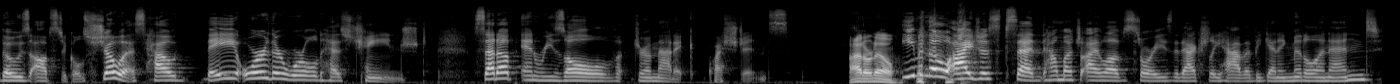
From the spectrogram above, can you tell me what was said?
those obstacles. Show us how they or their world has changed. Set up and resolve dramatic questions. I don't know. Even though I just said how much I love stories that actually have a beginning, middle, and end,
